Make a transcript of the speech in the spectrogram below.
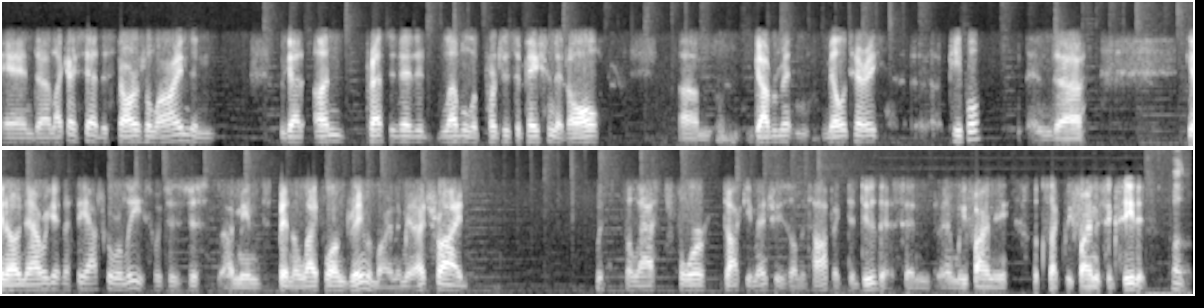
and uh, like I said, the stars aligned, and we got unprecedented level of participation at all um, government and military uh, people, and uh, you know, now we're getting a theatrical release, which is just, I mean, it's been a lifelong dream of mine. I mean, I tried with the last four documentaries on the topic to do this, and, and we finally, looks like we finally succeeded. Well,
